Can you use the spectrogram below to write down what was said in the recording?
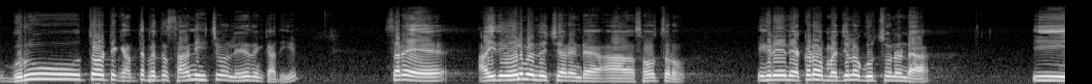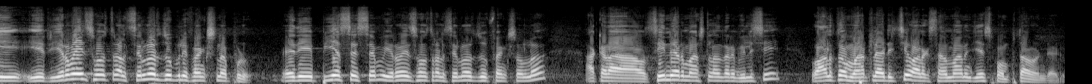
గురువుతోటి ఇంకా అంత పెద్ద సాన్నిహిత్యం లేదు ఇంకా అది. సరే ఐదు వేల మంది వచ్చారండి ఆ సంవత్సరం. ఇక నేను ఎక్కడో మధ్యలో కూర్చునండా ఈ ఇరవై సంవత్సరాల సిల్వర్ జూబ్లీ ఫంక్షన్ అప్పుడు ఏది పిఎస్ఎస్ఎం ఇరవై సంవత్సరాల సిల్వర్ జూ ఫంక్షన్లో అక్కడ సీనియర్ మాస్టర్లందరిని పిలిచి వాళ్ళతో మాట్లాడించి వాళ్ళకి సన్మానం చేసి పంపుతా ఉండాడు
